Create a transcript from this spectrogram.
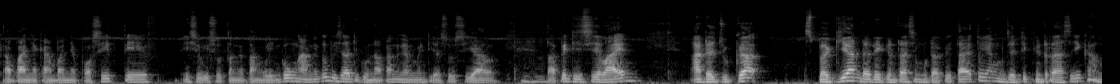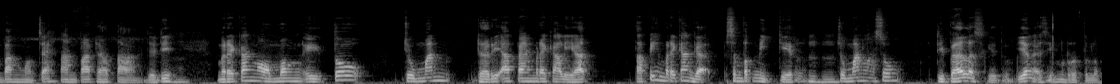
kampanye kampanye positif isu-isu tentang lingkungan itu bisa digunakan dengan media sosial. Tapi di sisi lain ada juga sebagian dari generasi muda kita itu yang menjadi generasi gampang ngoceh tanpa data jadi mereka ngomong itu cuman dari apa yang mereka lihat tapi mereka nggak sempet mikir Mhm. cuman langsung dibales gitu ya nggak sih menurut lo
